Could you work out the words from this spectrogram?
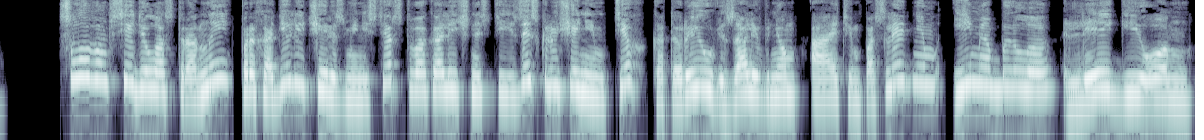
Словом, все дела страны проходили через Министерство околичностей, за исключением тех, которые увязали в нем, а этим последним имя было «Легион».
